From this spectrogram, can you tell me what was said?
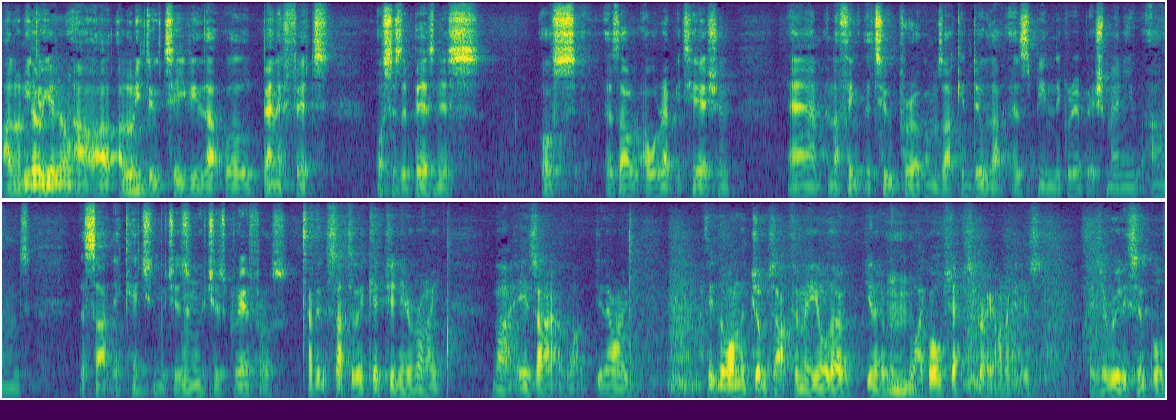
I'll only No, do not. I'll, I'll only do TV that will benefit us as a business, us as our, our reputation. Um, and I think the two programs I can do that has been the Great British Menu and the Saturday Kitchen, which is which is great for us. I think the Saturday Kitchen, you're right. That is, I, you know, I, I think the one that jumps out for me, although you know, Mm. like all chefs are great on it, is is a really simple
